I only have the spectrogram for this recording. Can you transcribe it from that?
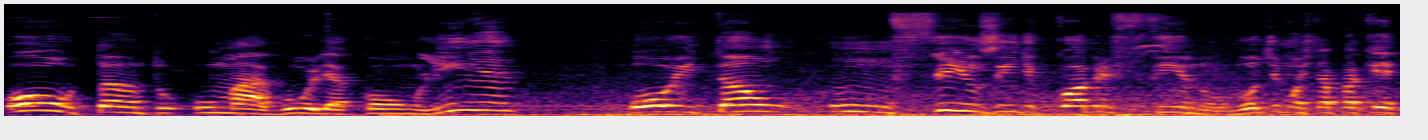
ou tanto uma agulha com linha ou então um fiozinho de cobre fino. Vou te mostrar para que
